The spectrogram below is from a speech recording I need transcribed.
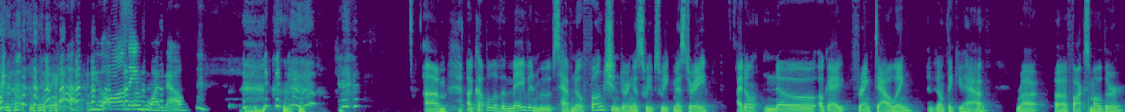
Yeah, You all named one now. um, a couple of the Maven moves have no function during a Sweeps Week mystery. I don't know. Okay, Frank Dowling. I don't think you have. Ra- uh, Fox Mulder.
